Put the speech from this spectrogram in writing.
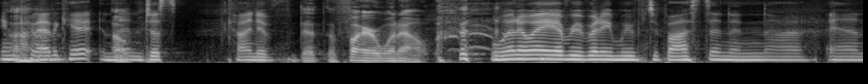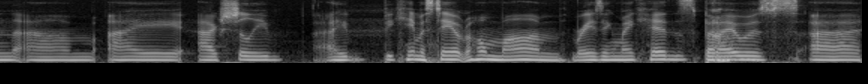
in Uh-huh. Connecticut, and then just kind of That the fire went out. went away. Everybody moved to Boston, and uh, and um, I actually I became a stay-at-home mom, raising my kids. But I Uh-huh. was uh,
